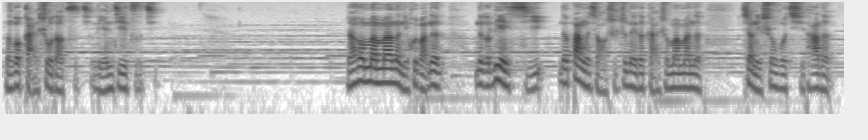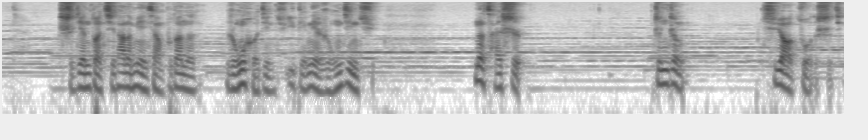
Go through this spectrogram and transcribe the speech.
能够感受到自己，连接自己，然后慢慢的，你会把那那个练习那半个小时之内的感受，慢慢的向你生活其他的时间段、其他的面向不断的融合进去，一点点融进去，那才是真正需要做的事情，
